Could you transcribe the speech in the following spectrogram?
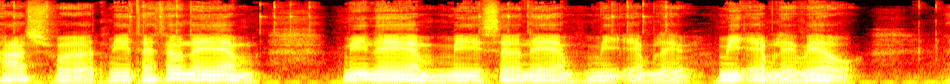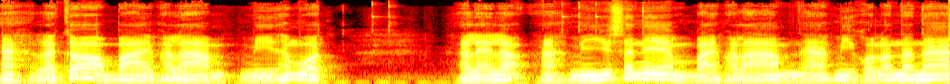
password มี title name มี name มี surname มี m level มี m level อะแล้วก็ by พารามมีทั้งหมดอะไรแล้วอะมี username by พารามนะมีโคลอนด้านหน้า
